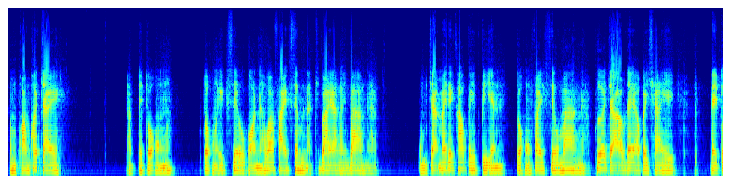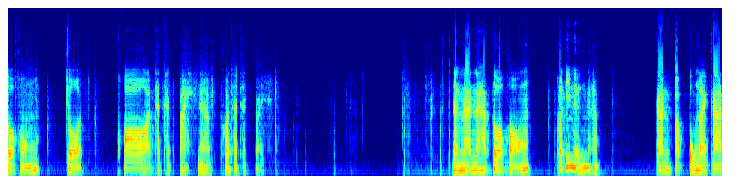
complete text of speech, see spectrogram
ทำความเข้าใจนะครับ ในตัวของตัวของ Excel ก่อนนะว่าไฟล์ Excel มันอธิบายอะไรบ้างนะครับ ผมจะไม่ได้เข้าไปเปลี่ยนตัวของไฟล์ Excel มากนะเพื่อจะเอาได้เอาไปใช้ในตัวของโจทย์ ข้อถัดๆไปนะครับ ข้อถัดๆไป ดังนั้นนะครับ ตัวของข้อที่หนึ่งนะครับ การปรับปรุงรายการ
